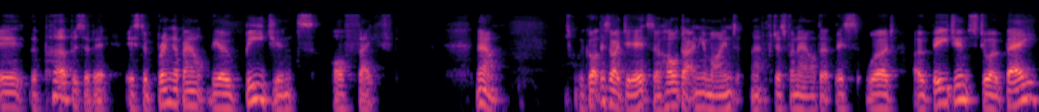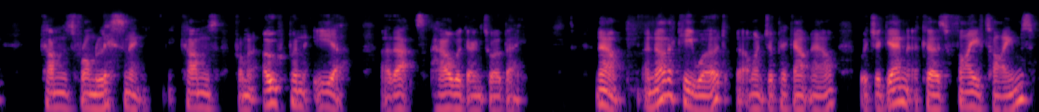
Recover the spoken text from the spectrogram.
is the purpose of it is to bring about the obedience of faith. Now, we've got this idea, so hold that in your mind just for now that this word obedience, to obey, comes from listening, it comes from an open ear. Uh, that's how we're going to obey. Now, another key word that I want to pick out now, which again occurs five times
